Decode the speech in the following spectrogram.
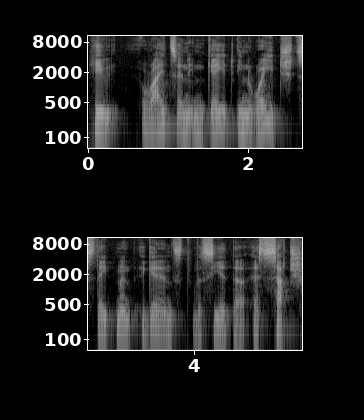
he writes an engaged, enraged statement against the theater as such,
